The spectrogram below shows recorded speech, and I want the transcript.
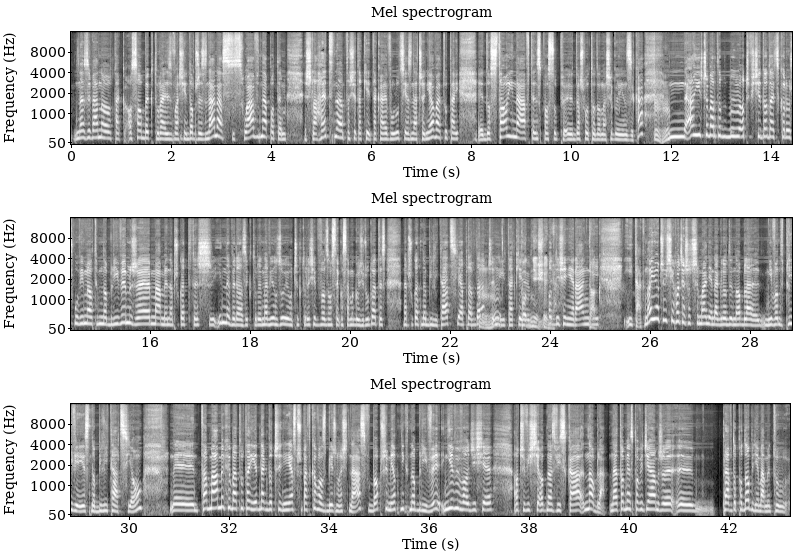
nazywano tak osobę, która jest właśnie dobrze znana, sławna, potem szlachetna, to się takie, taka ewolucja znaczeniowa, tutaj y, dostojna, w ten sposób y, doszło to do naszego języka. Mm, A jeszcze warto by oczywiście dodać, skoro już mówimy o tym nobliwym, że mamy na przykład też inne wyrazy, które nawiązują, czy które się wywodzą z tego samego źródła, to jest na przykład nobilitacja, prawda, czyli takie Podniesienie. podniesienie rangi Tak. i tak. No i oczywiście chociaż otrzymanie Nagrody Nobla niewątpliwie jest nobilitacją, y, to mamy chyba tutaj jednak do czynienia z przypadkową zbieżność nazw, bo przymiotnik nobliwy nie wywodzi się oczywiście od nazwiska Nobla. Natomiast powiedziałam, że prawdopodobnie mamy tu y,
